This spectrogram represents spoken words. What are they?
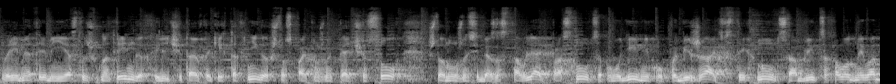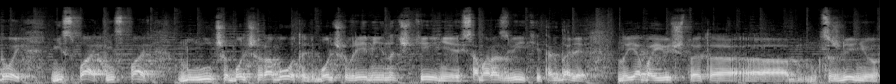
Время от времени я слышу на тренингах или читаю в каких-то книгах, что спать нужно 5 часов, что нужно себя заставлять, проснуться по будильнику, побежать, встряхнуться, облиться холодной водой, не спать, не спать. Ну, лучше больше работать, больше времени на чтение, саморазвитие и так далее. Но я боюсь, что это, э, к сожалению,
